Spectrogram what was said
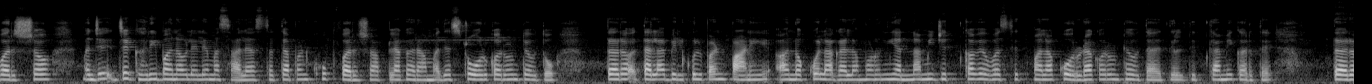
वर्ष म्हणजे जे घरी बनवलेले मसाले असतात ते आपण खूप वर्ष आपल्या घरामध्ये स्टोअर करून ठेवतो. तर त्याला बिलकुल पण पाणी नको लागायला म्हणून यांना मी जितकं व्यवस्थित मला कोरड्या करून ठेवता येतील तितक्या मी करते. तर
